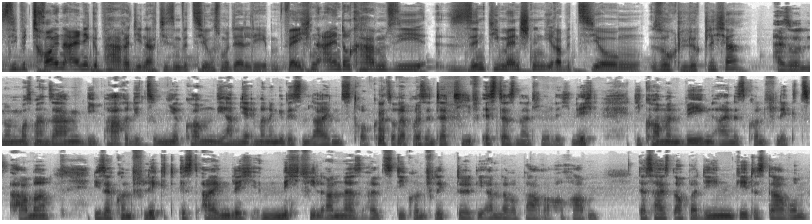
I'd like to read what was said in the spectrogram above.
Sie betreuen einige Paare, die nach diesem Beziehungsmodell leben. Welchen Eindruck haben Sie, sind die Menschen in ihrer Beziehung so glücklicher? Also nun muss man sagen, die Paare, die zu mir kommen, die haben ja immer einen gewissen Leidensdruck. So repräsentativ ist das natürlich nicht. Die kommen wegen eines Konflikts. Aber dieser Konflikt ist eigentlich nicht viel anders als die Konflikte, die andere Paare auch haben. Das heißt, auch bei denen geht es darum,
